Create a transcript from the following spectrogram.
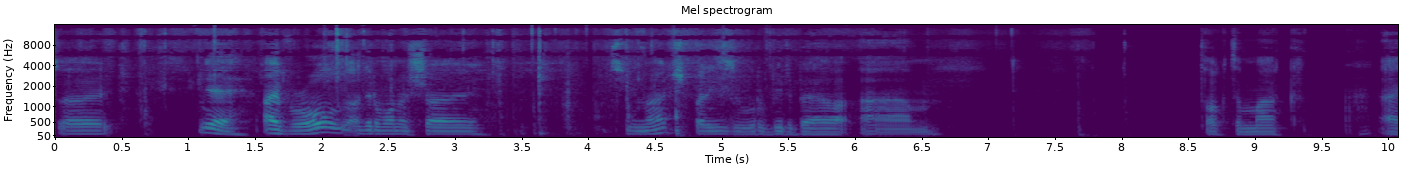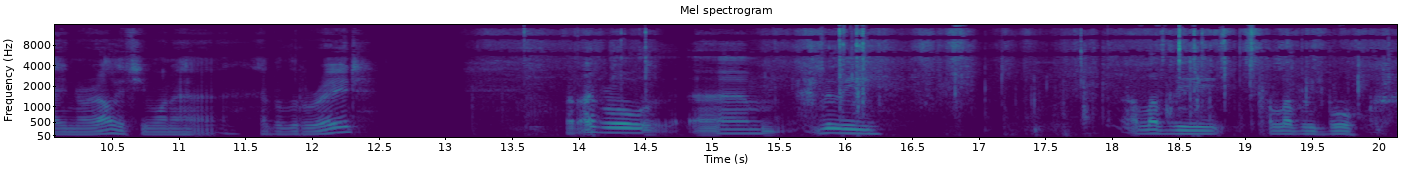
So yeah, overall, I didn't want to show too much, but here's a little bit about um, Dr. Mark A. Norell if you want to have a little read. But overall, um, really a lovely, a lovely book.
